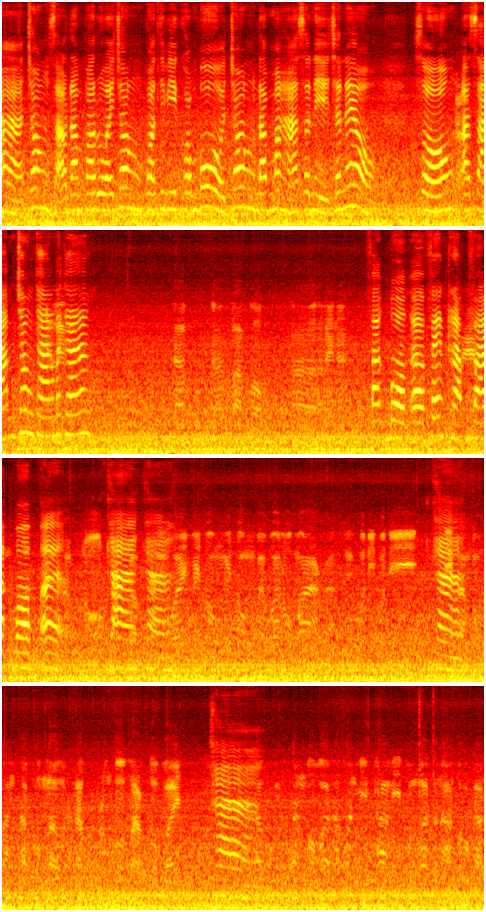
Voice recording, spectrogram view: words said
อ่าช่องสาวดำพารวยช่องพอทีวีคอมโบช่องดำมหาเสน่ห์ชาแนลสองอ่าสามช่องทางนะคะ ครับจะฝากบอกเอ่ออะไรนะ ฝากบอกอ่าแฟนคลับฝากบอกเอ่อครับเนาะค่ะรับค่ะ ไว้ไม่ต้องไม่ต้องแบบว่าโลภมากนะคือพอดีพอดีค่ะ ตามกำลังทรัพย์ของเรานะครับหลวงพ่อฝากบอกไว้ค่ะ ครับท่านบอกว่าถ้าท่านมีถ้ามีบุญวาสนาต่อกัน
